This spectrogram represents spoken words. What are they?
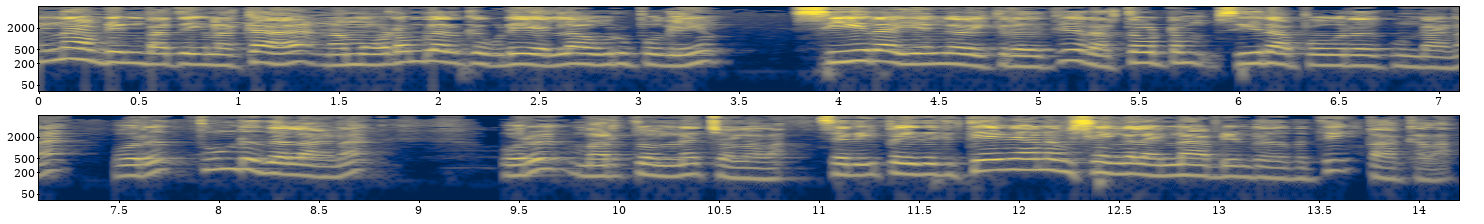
என்ன அப்படின்னு பார்த்தீங்கன்னாக்கா நம்ம உடம்புல இருக்கக்கூடிய எல்லா உறுப்புகளையும் சீராக இயங்க வைக்கிறதுக்கு ரத்த ஓட்டம் சீராக போகிறதுக்கு உண்டான ஒரு தூண்டுதலான ஒரு மருத்துவம்னு சொல்லலாம். சரி இப்போ இதுக்கு தேவையான விஷயங்கள் என்ன அப்படின்றத பற்றி பார்க்கலாம்.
